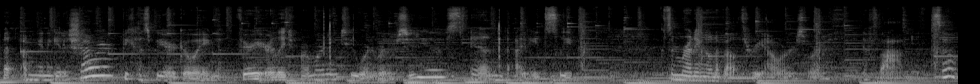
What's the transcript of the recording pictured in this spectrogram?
But I'm gonna get a shower because we are going very early tomorrow morning to Warner Brothers Studios and I need sleep because I'm running on about three hours worth, if that. So,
